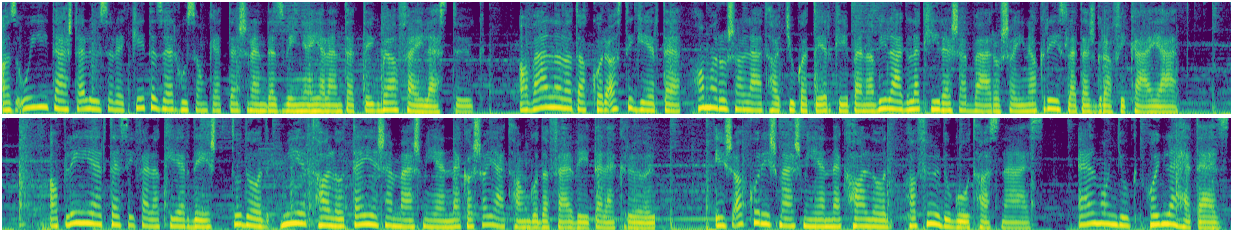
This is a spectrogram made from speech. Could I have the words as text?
Az újítást először egy 2022-es rendezvényen jelentették be a fejlesztők. A vállalat akkor azt ígérte, hamarosan láthatjuk a térképen a világ leghíresebb városainak részletes grafikáját. A player teszi fel a kérdést, tudod, miért hallod teljesen másmilyennek a saját hangod a felvételekről. És akkor is másmilyennek hallod, ha füldugót használsz. Elmondjuk, hogy lehet ez.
